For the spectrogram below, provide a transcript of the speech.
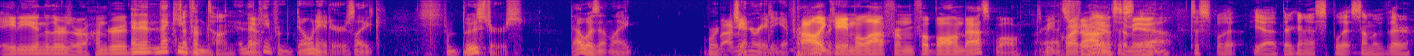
80 into theirs or 100. And then that came That's a from ton. and that Yeah. came from donators, like from boosters. That wasn't like we're I mean, generating it. From Probably revenue. came a lot from football and basketball, to Yeah, be that's quite true. honest. It's I a- mean, yeah. to split. Yeah, they're gonna split some of their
